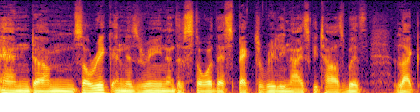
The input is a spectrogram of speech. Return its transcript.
And um, so Rick and Nizreen and the store they spec really nice guitars with like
